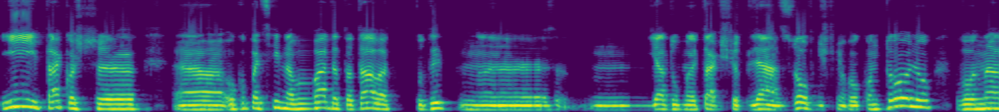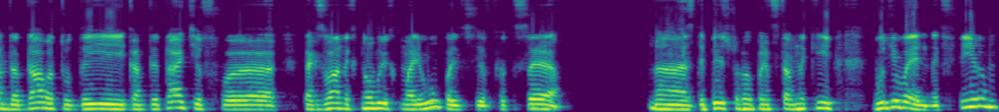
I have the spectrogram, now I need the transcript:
І також е, е, окупаційна влада додала туди, е, я думаю, так, що для зовнішнього контролю вона додала туди кандидатів е, так званих нових маріупольців. Це е, здебільшого представники будівельних фірм,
